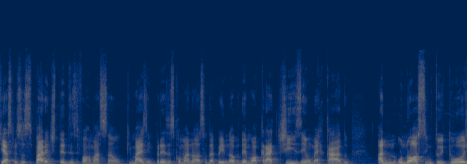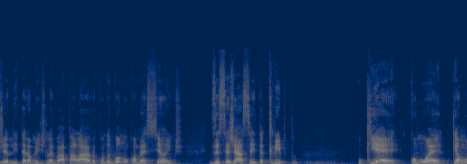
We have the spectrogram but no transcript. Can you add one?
que as pessoas parem de ter desinformação, que mais empresas como a nossa da PI9 democratizem o mercado. o nosso intuito hoje é literalmente levar a palavra. Quando eu vou num comerciante, dizer, você já aceita cripto? O que é? Como é? O que é um,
